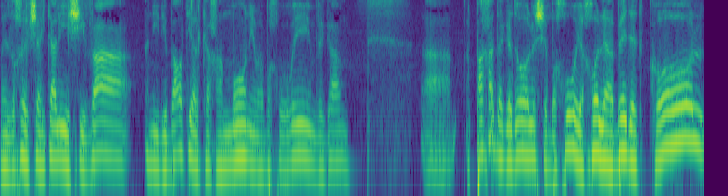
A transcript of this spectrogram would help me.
ואני זוכר כשהייתה לי ישיבה, אני דיברתי על כך המון עם הבחורים, וגם הפחד הגדול שבחור יכול לאבד את כל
